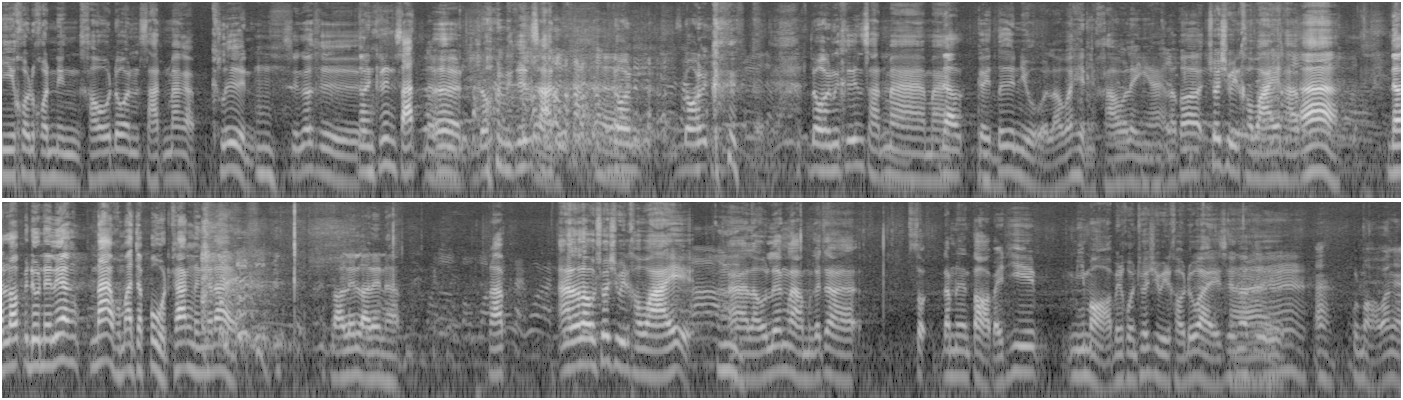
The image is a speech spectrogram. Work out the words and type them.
มีคนคนหนึ่งเขาโดนซัดมากับคลื่น อืม ซึ่งก็คือโดนคลื่นซัดเลยเออโดนคลื่นซัดโดนโดนโดนคลื่นซัดมามาเดี๋ยว เกยตื้นอยู่ เราก็เห็นเขาอะไรเงี้ยแล้วก็ช่วยชีวิตเขาไว้ครับ อ่าเดี๋ยวเราไปดูในเรื่องหน้าผมอาจจะปูดข้างหนึงก็ได้ รอเล่นรอเล่นครับ ครับ อะแล้วเราช่วยชีวิตเขาไว้อืม อ่าแล้วเรื่องราวมันก็จะสดำเนินต่อไปที่มีหมอเป็นคนช่วยชีวิตเขาด้วย ซึ่งก็คืออ่าอะคุณหมอว่าไง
